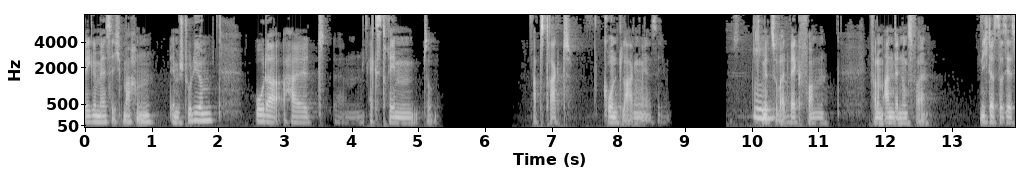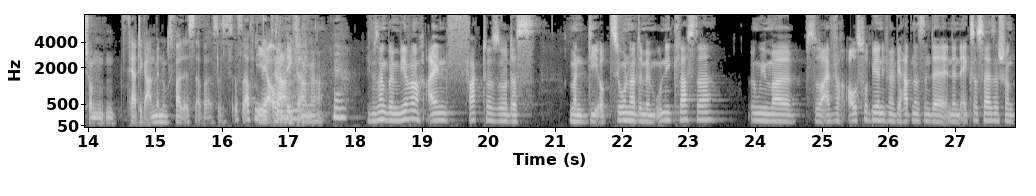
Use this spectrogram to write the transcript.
regelmäßig machen im Studium oder halt ähm, extrem so abstrakt grundlagenmäßig. Das ist mhm. mir zu weit weg vom, von einem Anwendungsfall. Nicht, dass das jetzt schon ein fertiger Anwendungsfall ist, aber es ist, ist auf dem eher Weg, auf dem Weg dahin. Ja. Ja. Ich muss sagen, bei mir war noch ein Faktor so, dass man die Option hatte mit dem Uni-Cluster irgendwie mal so einfach ausprobieren. Ich meine, wir hatten das in, der, in den Exercises schon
